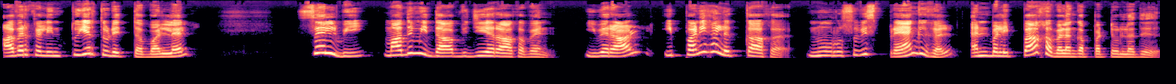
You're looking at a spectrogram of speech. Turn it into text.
அவர்களின் துயர் துடைத்த வள்ளல் செல்வி மதுமிதா விஜயராகவன். இவரால் இப்பணிகளுக்காக நூறு சுவிஸ் பிராங்குகள் அன்பளிப்பாக வழங்கப்பட்டுள்ளது.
